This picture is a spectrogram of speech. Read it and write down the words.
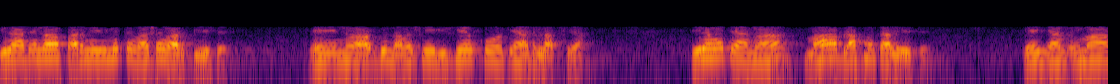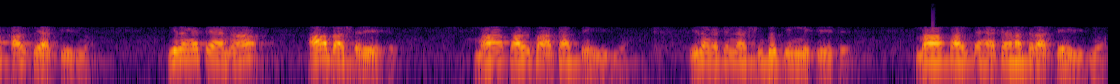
ඊළාට යනවා පරිණිවිමක වසවර්තියට. එහි ඉන්නවා අවුරුදු 920 කෝටි 60 ලක්ෂයක්. ඊළඟට යනවා මහා බ්‍රහ්මතලයට. එහි යන මහා කල්පයක් ඉන්නවා. ඊළඟට යනවා ආබස්සරයට. මහා කල්ප අටක් එහි ඉන්නවා. ඊළඟට යනවා සුභ කින්නකේට. මහා කල්ප 64ක් එහි ඉන්නවා.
